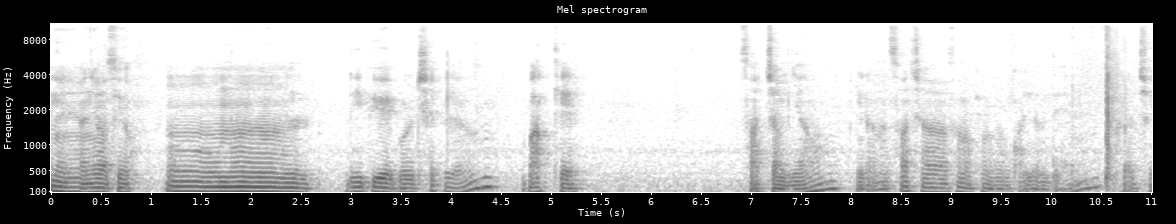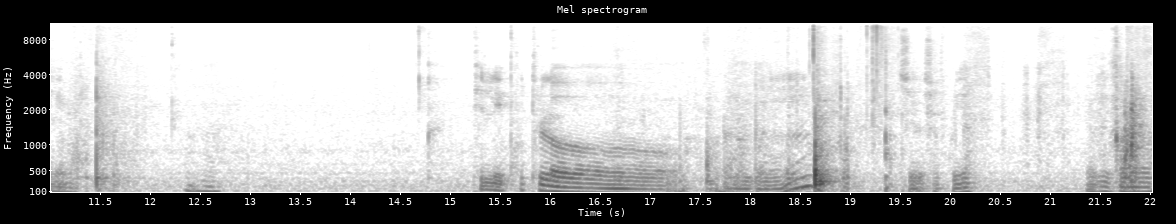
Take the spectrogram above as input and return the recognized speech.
네, 안녕하세요. 어, 오늘 리뷰해 볼 책은 마켓 4.0 이라는 4차 산업혁명 관련된 그런 책입니다. 어, 필립 코틀러라는 분이 지으셨고요. 여기서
